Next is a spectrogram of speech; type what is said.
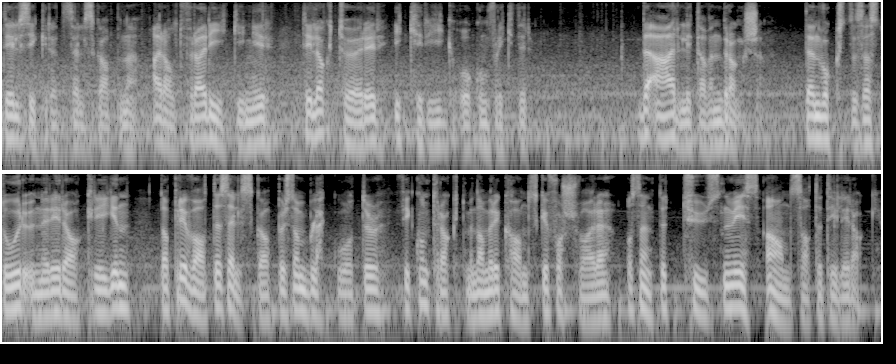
til sikkerhetsselskapene er alt fra rikinger til aktører i krig og konflikter. Det er litt av en bransje. Den vokste seg stor under Irak-krigen, da private selskaper som Blackwater fikk kontrakt med det amerikanske forsvaret og sendte tusenvis av ansatte til Irak.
